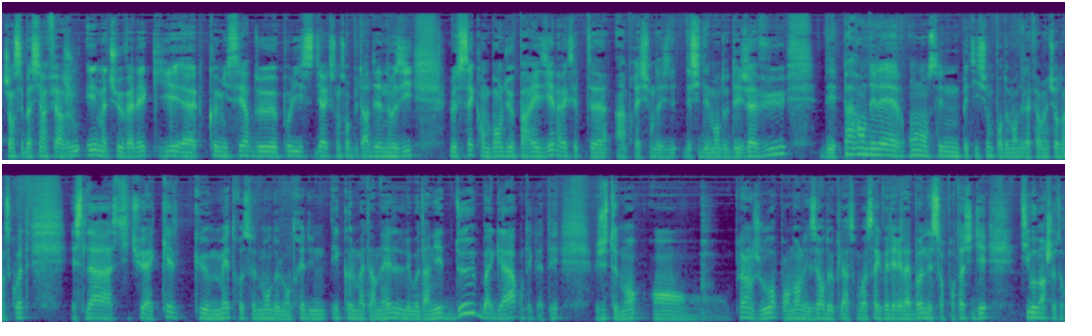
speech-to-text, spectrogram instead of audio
Jean-Sébastien Ferjou et Mathieu Vallet qui est euh, commissaire de police direction sans plus tarder Nosy, le SEC en banlieue parisienne avec cette euh, impression décidément de déjà vu. Des parents d'élèves ont lancé une pétition pour demander la fermeture d'un squat et cela situé à quelques mètres seulement de l'entrée d'une école maternelle. Le mois dernier, deux bagarres ont éclaté justement en plein jour pendant les heures de classe. On voit ça avec Valérie Labonne et sur reportage Thibaut Marcheteau.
